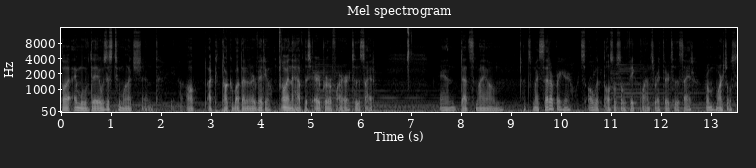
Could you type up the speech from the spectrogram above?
but I moved it. It was just too much, and I'll I could talk about that in another video. Oh, and I have this air purifier to the side, and that's my um that's my setup right here. It's all with also some fake plants right there to the side from Marshalls,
